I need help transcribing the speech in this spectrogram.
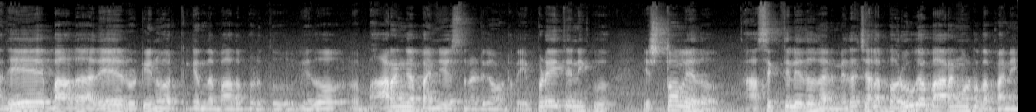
అదే బాధ అదే రొటీన్ వర్క్ కింద బాధపడుతూ ఏదో భారంగా పనిచేస్తున్నట్టుగా ఉంటుంది. ఎప్పుడైతే నీకు ఇష్టం లేదో ఆసక్తి లేదో దాని మీద చాలా బరువుగా భారంగా ఉంటుంది ఆ పని.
